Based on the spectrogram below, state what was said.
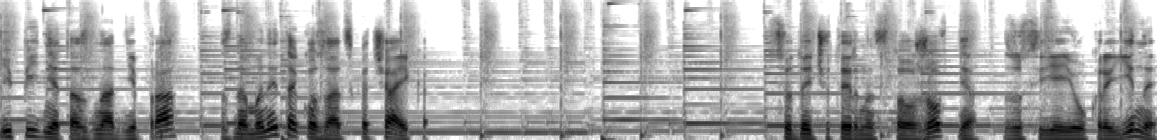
І піднята з дна Дніпра знаменита козацька чайка. Сюди 14 жовтня з усієї України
